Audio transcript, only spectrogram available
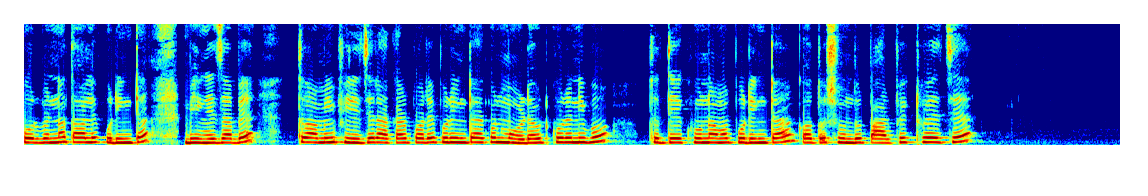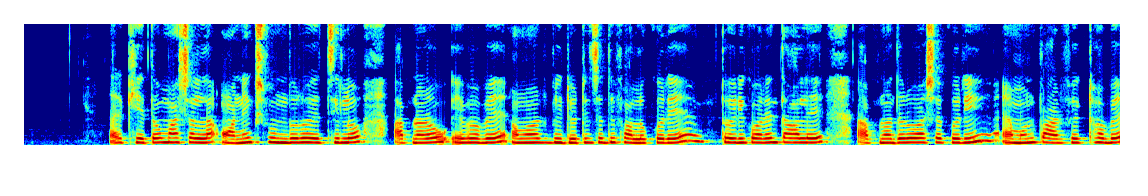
করবেন না, তাহলে পুডিংটা ভেঙে যাবে। তো আমি ফ্রিজে রাখার পরে পুডিংটা এখন মোল্ড আউট করে নিব। তো দেখুন, আমার পুডিংটা কত সুন্দর পারফেক্ট হয়েছে। আর খেতেও মাসাল্লাহ অনেক সুন্দর হয়েছিল। আপনারাও এভাবে আমার ভিডিওটি যদি ফলো করে তৈরি করেন, তাহলে আপনাদেরও আশা করি এমন পারফেক্ট হবে।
